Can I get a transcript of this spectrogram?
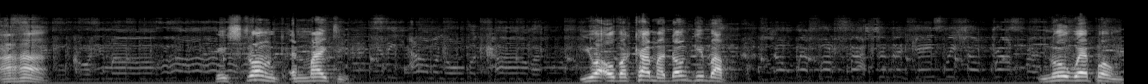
Uh-huh. He's strong and mighty. You are overcomer. Don't give up. No weapon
